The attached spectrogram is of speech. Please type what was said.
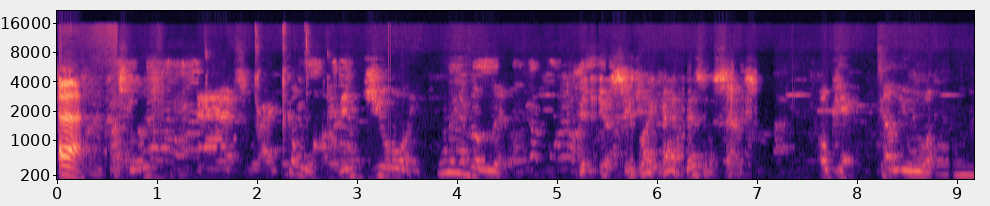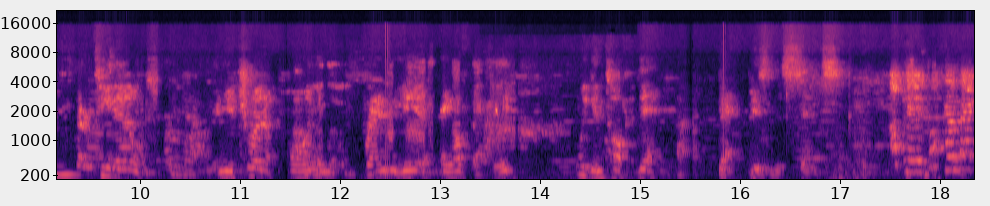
Uh, Customers? That's right. Go on, enjoy. Live a little. It just seems like bad business sense. Okay, tell you what. 13 hours from now, and you're trying to pawn your little friend here to pay off the kid. We can talk then about bad business sense. Okay, we'll come back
